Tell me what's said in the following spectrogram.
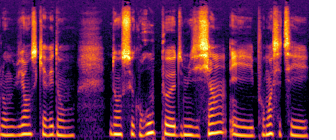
l'ambiance qu'il y avait dans dans ce groupe de musiciens. Et pour moi, c'était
